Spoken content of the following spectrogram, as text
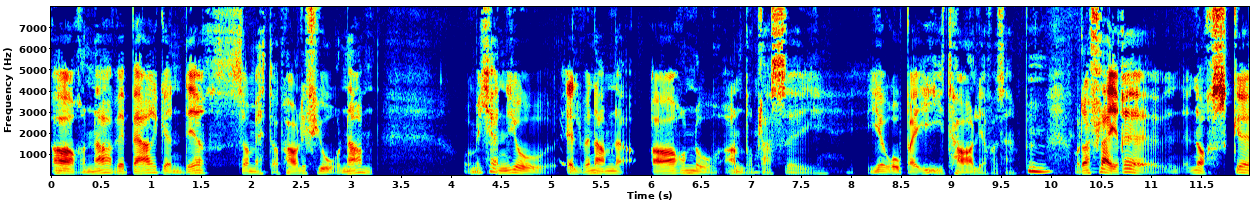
Arna ved Bergen, der som et opphavlig fjordnavn. Og vi kjenner jo elvenavnet Arno andre plasser i, i Europa, i Italia for eksempel. Mm. Og det er flere norske,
